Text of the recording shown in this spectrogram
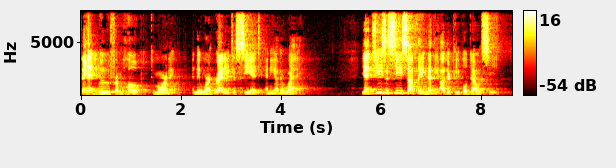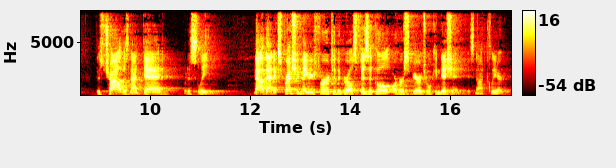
They had moved from hope to mourning, and they weren't ready to see it any other way. Yet Jesus sees something that the other people don't see. This child is not dead, but asleep. Now, that expression may refer to the girl's physical or her spiritual condition. It's not clear.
